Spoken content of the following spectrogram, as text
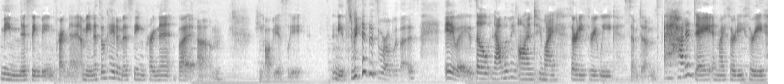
me missing being pregnant. I mean, it's okay to miss being pregnant, but um, he obviously needs to be in this world with us. Anyways, so now moving on to my 33 week symptoms. I had a day in my 33,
